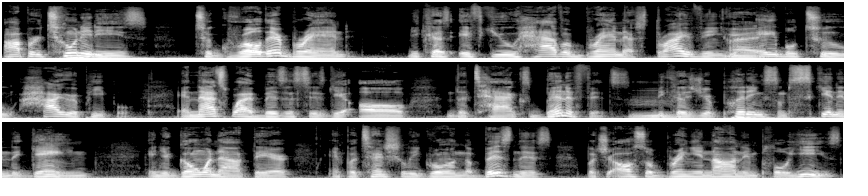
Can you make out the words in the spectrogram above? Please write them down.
opportunities to grow their brand. Because if you have a brand that's thriving, you're Right. able to hire people. And that's why businesses get all the tax benefits Mm. because you're putting some skin in the game and you're going out there and potentially growing a business, but you're also bringing on employees.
